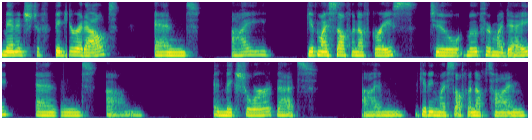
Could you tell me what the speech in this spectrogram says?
managed to figure it out. And I give myself enough grace to move through my day and um, and make sure that I'm giving myself enough time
